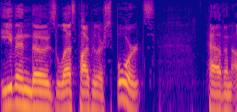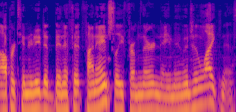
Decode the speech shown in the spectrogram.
even those less popular sports have an opportunity to benefit financially from their name, image, and likeness.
